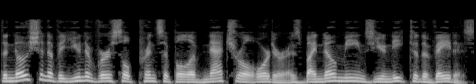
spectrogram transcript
The notion of a universal principle of natural order is by no means unique to the Vedas,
